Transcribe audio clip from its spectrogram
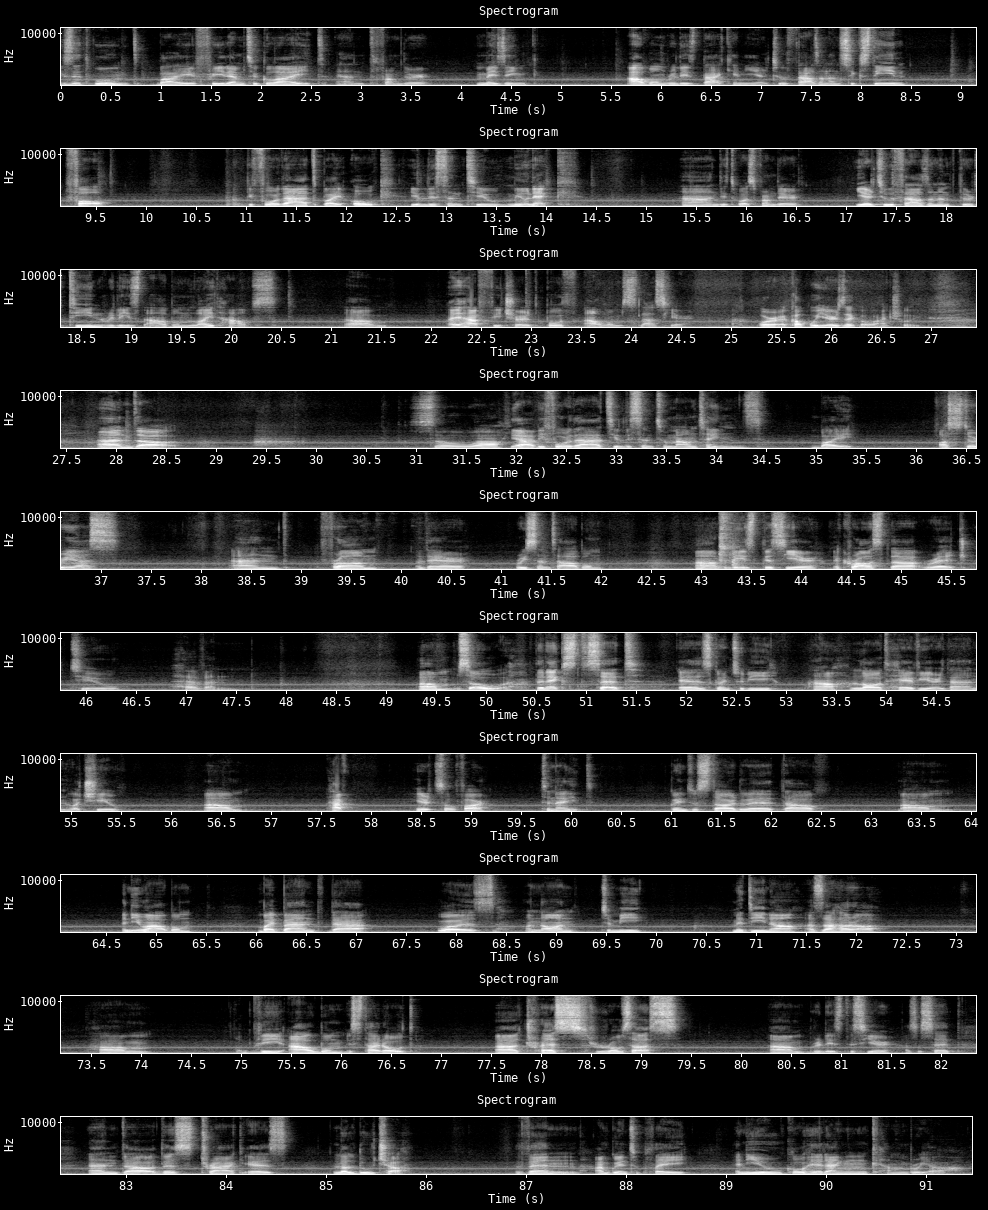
Exit Wound by Freedom to Glide and from their amazing album released back in year 2016 fall. Before that by oak you listened to munich and it was from their year 2013 released album lighthouse. Um, i have featured both albums last year or a couple years ago actually. And uh, so uh, yeah before that you listened to mountains by Asturias, and from their recent album uh, released this year, Across the Ridge to Heaven. Um, so the next set is going to be uh, a lot heavier than what you um, have heard so far tonight. Going to start with uh, um, a new album by band that was unknown to me, Medina Azahara. Um, the album is titled uh, Tres Rosas, um, released this year, as I said, and uh, this track is La Lucha. Then I'm going to play and you Coheed and Cambria.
